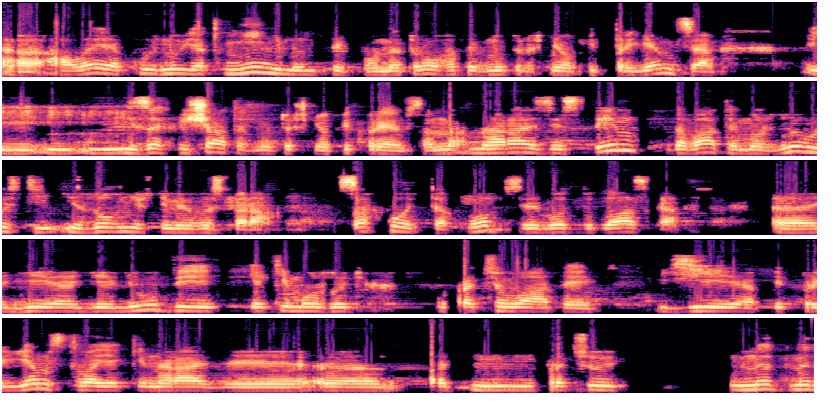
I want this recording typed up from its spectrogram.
Е, Але яку ну як мінімум, типу, не трогати внутрішнього підприємця і, і, і захищати внутрішнього підприємства. На, наразі з тим давати можливості і зовнішнім інвесторам. Заходьте, хлопці. От, будь ласка, е, є, є люди, які можуть працювати. Є підприємства, які наразі е, працюють не, не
